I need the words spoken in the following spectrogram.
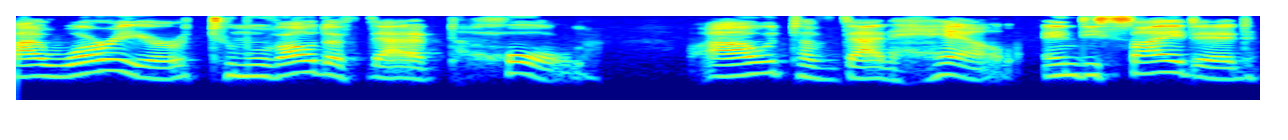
my warrior to move out of that hole, out of that hell, and decided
